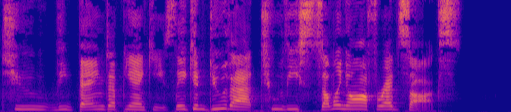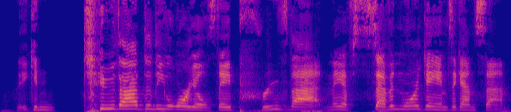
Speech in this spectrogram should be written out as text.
to the banged up Yankees. They can do that to the selling off Red Sox. They can do that to the Orioles. They prove that. And they have seven more games against them.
